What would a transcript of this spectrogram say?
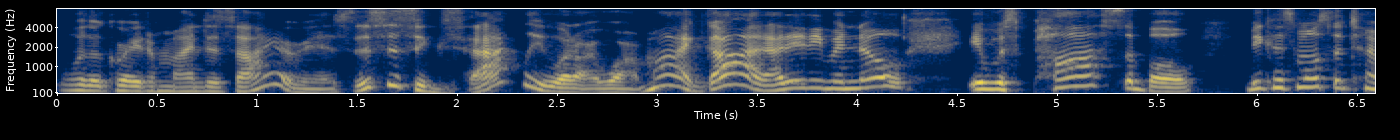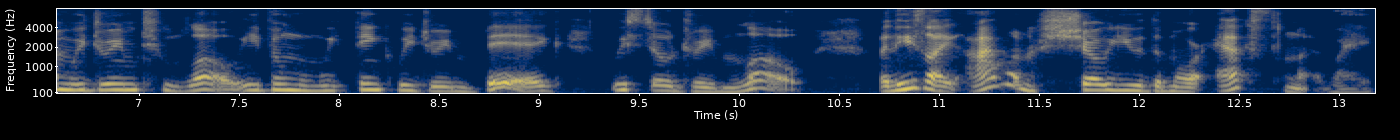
well, the greater my desire is. This is exactly what I want. My God, I didn't even know it was possible because most of the time we dream too low. Even when we think we dream big, we still dream low. But he's like, I want to show you the more excellent way.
